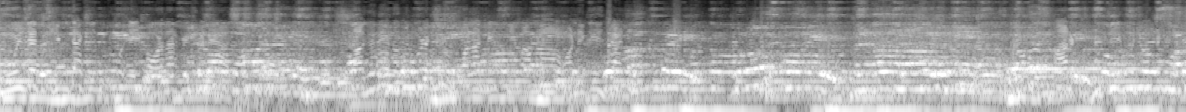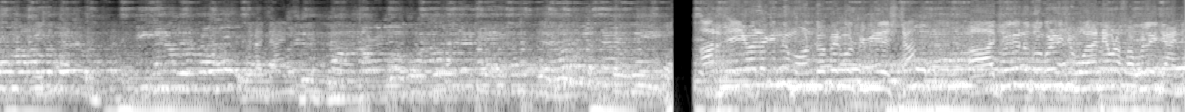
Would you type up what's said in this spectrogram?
মূল যে থিমটা কিন্তু এই পর্দার পেছনে আছে আর যদি নতুন করে কিছু বলার নেই থিম আমরা অনেকেই জানি আর পুজো সেটা যায়নি আর এই হলো কিন্তু মণ্ডপের মোট প্রিভিলেজটা যদি নতুন করে কিছু বলার নেই আমরা সকলেই জানি। আর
